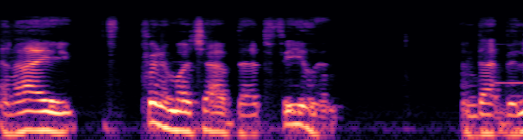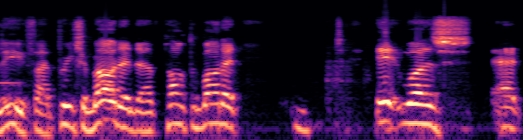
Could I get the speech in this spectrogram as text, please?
And I pretty much have that feeling and that belief. I preach about it. I've talked about it. It was at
